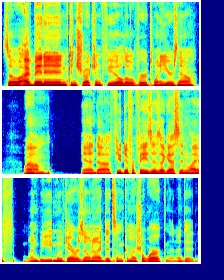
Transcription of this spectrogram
So I've been in construction field over 20 years now. Wow. Um, and uh, a few different phases, I guess, in life. When we moved to Arizona, I did some commercial work, and then I did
